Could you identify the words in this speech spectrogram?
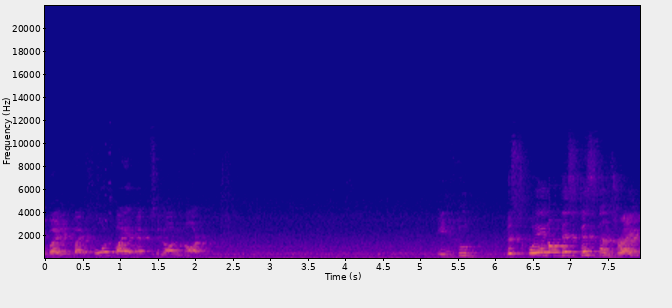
divided by 4 pi epsilon naught into the square of this distance, right?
